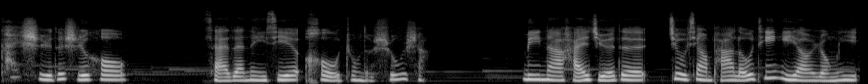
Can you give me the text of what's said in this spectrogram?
开始的时候，踩在那些厚重的书上，米娜还觉得就像爬楼梯一样容易。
